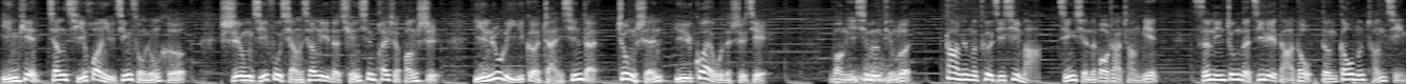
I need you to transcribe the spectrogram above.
影片将奇幻与惊悚融合，使用极富想象力的全新拍摄方式，引入了一个崭新的众神与怪物的世界。网易新闻评论：大量的特技戏码、惊险的爆炸场面。森林中的激烈打斗等高能场景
